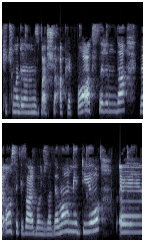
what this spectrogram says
tutulma dönemimiz başlıyor Akrep Boğa akslarında ve 18 ay boyunca devam ediyor. Ee,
